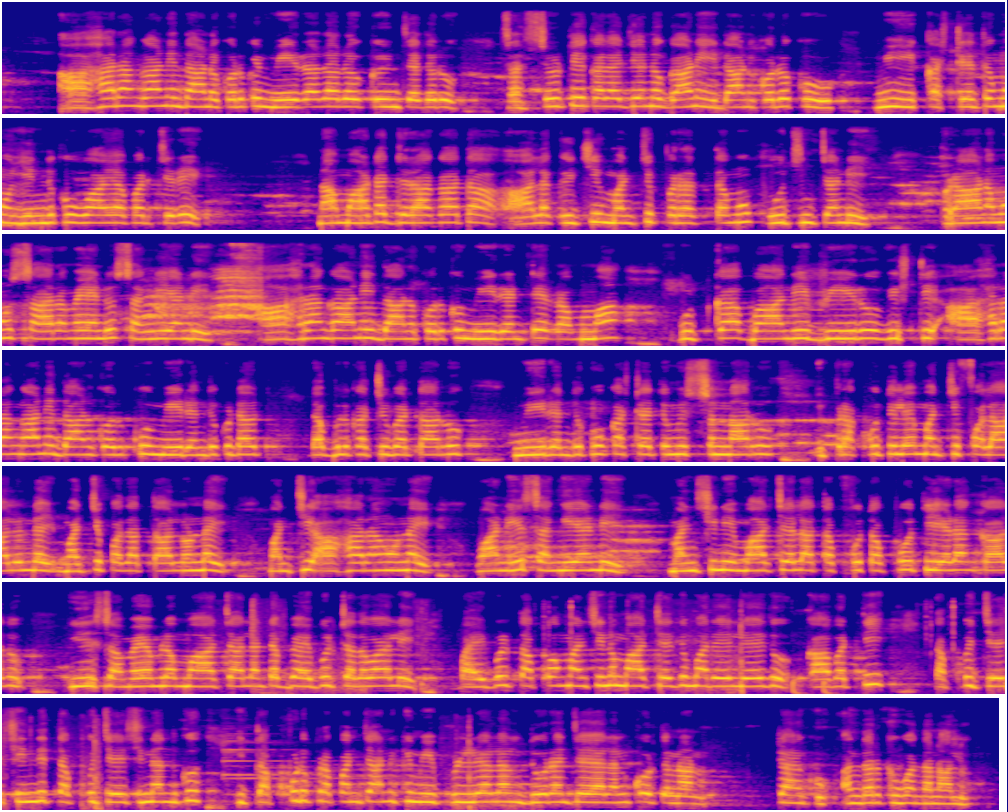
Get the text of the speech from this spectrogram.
ఆహారం గాని దాని కొరకు మీరలోకించెదరు సంస్కృతి కలజను గాని దాని కొరకు మీ కష్టతము ఎందుకు వాయపరిచిరి? నా మాట జరాగాత ఆలకించి మంచి ప్రత్తము పూజించండి. ప్రాణము సారమేయండు సంగియండి. ఆహారం కానీ దాని కొరకు మీరంటే రమ్మ గుట్కా బాంది బీరు విష్టి ఆహారం కానీ దాని కొరకు మీరెందుకు డబ్బులు ఖర్చు పెడతారు? మీరెందుకు కష్టతం ఇస్తున్నారు? ఈ ప్రకృతిలో మంచి ఫలాలు ఉన్నాయి మంచి పదార్థాలు ఉన్నాయి మంచి ఆహారం ఉన్నాయి. వాణి సంగియండి. మనిషిని మార్చేలా తప్పు తప్పు తీయడం కాదు. ఈ సమయంలో మార్చాలంటే బైబిల్ చదవాలి. బైబిల్ తప్ప మనిషిని మార్చేది మరే లేదు. కాబట్టి తప్పు చేసింది తప్పు చేసినందుకు ఈ తప్పుడు ప్రపంచానికి మీ పిల్లలను దూరం చేయాలని కోరుతున్నాను. థ్యాంక్ యూ అందరికి వందనాలు.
